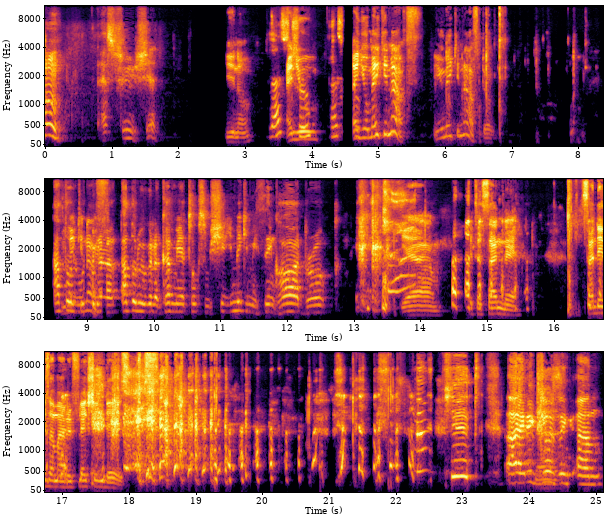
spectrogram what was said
Hmm. That's true. Shit. You know, That's and true. you That's and you make enough. You make enough, though. I You thought make we were enough. gonna, I thought we were gonna come here and talk some shit. You're making me think hard, bro. Yeah, it's a Sunday. Sundays are my reflection days. shit. All right, in Yeah. closing, um,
